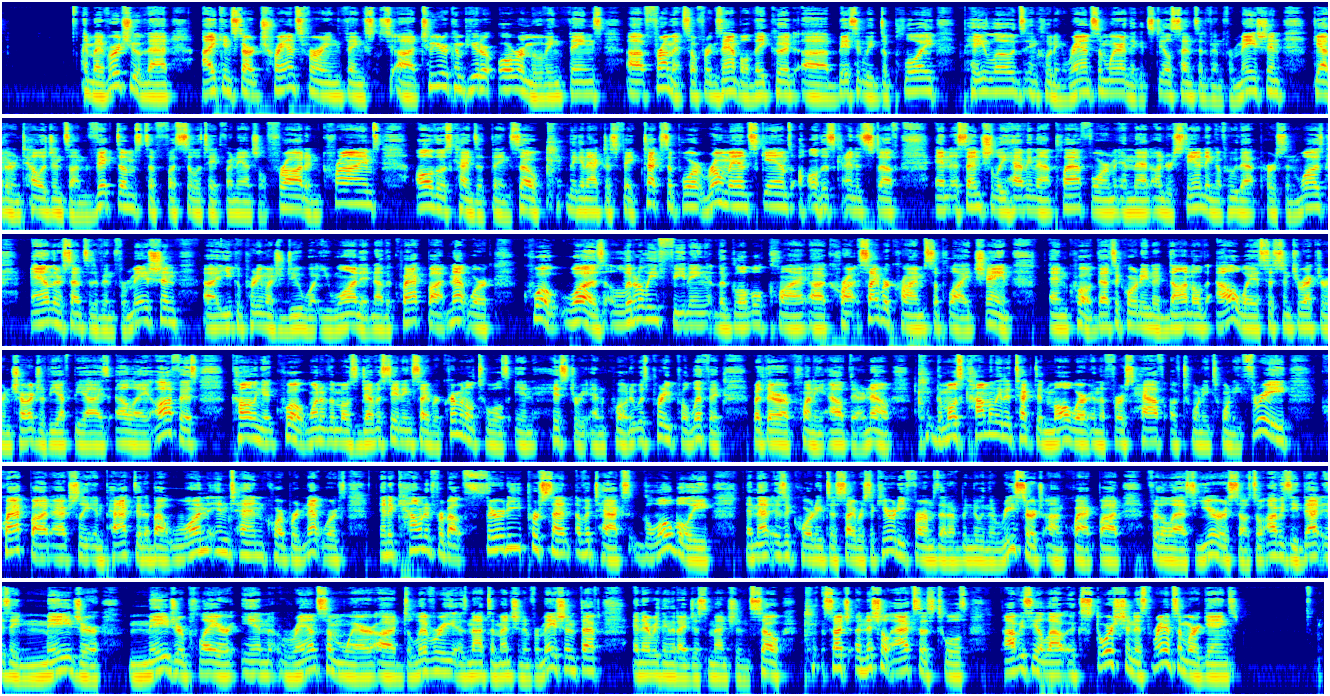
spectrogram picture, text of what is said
And by virtue of that, I can start transferring things uh, to your computer or removing things uh, from it. So, for example, they could uh, basically deploy payloads, including ransomware. They could steal sensitive information, gather intelligence on victims to facilitate financial fraud and crimes, all those kinds of things. So, they can act as fake tech support, romance scams, all this kind of stuff. And essentially, having that platform and that understanding of who that person was and their sensitive information, uh, you can pretty much do what you wanted. Now, the Quackbot network quote, was literally feeding the global cli- uh, cri- cybercrime supply chain, end quote. That's according to Donald Alway, assistant director in charge of the FBI's LA office, calling it, quote, one of the most devastating cyber criminal tools in history, end quote. It was pretty prolific, but there are plenty out there. Now, the most commonly detected malware in the first half of 2023 Quackbot actually impacted about 1 in 10 corporate networks and accounted for about 30% of attacks globally. And that is according to cybersecurity firms that have been doing the research on Quackbot for the last year or so. So obviously, that is a major, major player in ransomware uh, delivery, as not to mention information theft and everything that I just mentioned. So, such initial access tools obviously allow extortionist ransomware gangs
